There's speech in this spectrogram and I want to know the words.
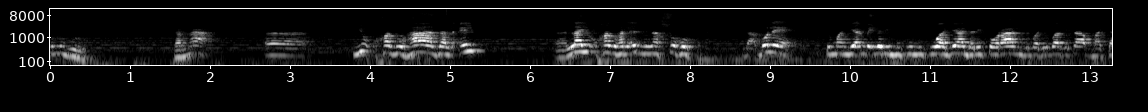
perlu guru. Karena e, yu'khadhu hadzal ilm la yu'khadhu hadzal ilm minas suhuf. Enggak boleh cuma diambil dari buku-buku aja, dari koran, tiba-tiba kita baca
